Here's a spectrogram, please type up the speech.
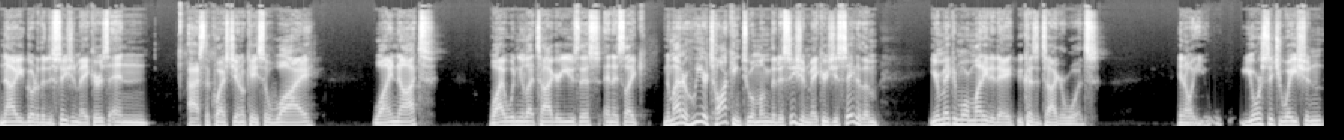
Now you go to the decision makers and ask the question. Okay, so why, why not? Why wouldn't you let Tiger use this? And it's like no matter who you're talking to among the decision makers, you say to them, "You're making more money today because of Tiger Woods." You know, your situation,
